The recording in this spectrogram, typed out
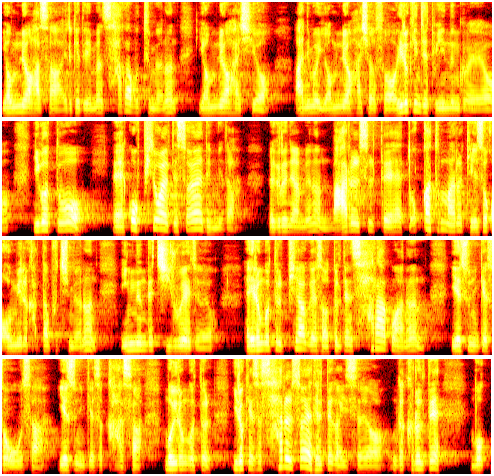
염려하사 이렇게 되면 사가 붙으면은 염려하시오 아니면 염려하셔서 이렇게 이제 돼 있는 거예요. 이것도 네, 꼭 필요할 때 써야 됩니다. 왜 그러냐면은 말을 쓸 때 똑같은 말을 계속 어미를 갖다 붙이면은 읽는데 지루해져요. 이런 것들을 피하기 위해서 어떨 땐 사라고 하는 예수님께서 오사, 예수님께서 가사, 뭐 이런 것들, 이렇게 해서 사를 써야 될 때가 있어요. 그러니까 그럴 때 뭐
